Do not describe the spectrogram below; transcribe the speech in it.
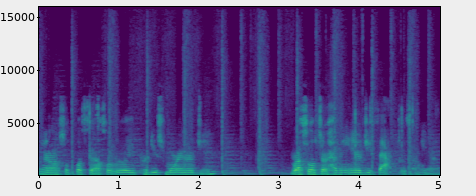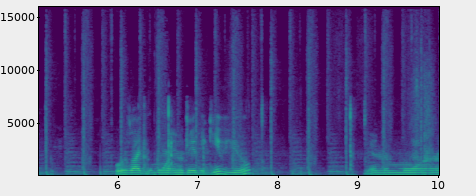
And also, plus they also really produce more energy. We're also gonna start having energy factors in here. Whereas, like, the more energy they give you, and the more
